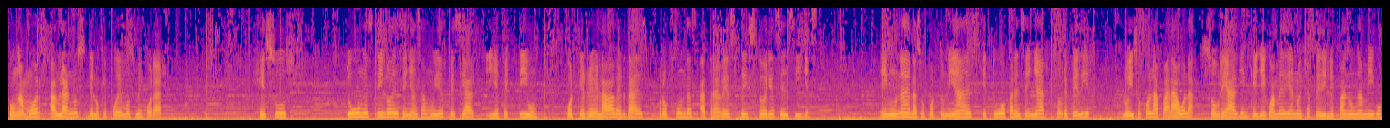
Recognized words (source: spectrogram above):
con amor, hablarnos de lo que podemos mejorar. Jesús tuvo un estilo de enseñanza muy especial y efectivo porque revelaba verdades profundas a través de historias sencillas. En una de las oportunidades que tuvo para enseñar sobre pedir, lo hizo con la parábola sobre alguien que llegó a medianoche a pedirle pan a un amigo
